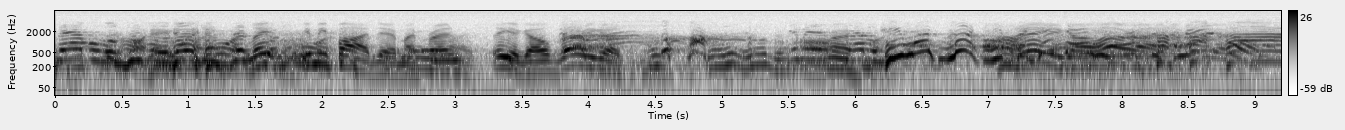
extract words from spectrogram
Snapple will do to a Give me five there, my friend. There you go. Very good. He wants, look, he's There you go. All right.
